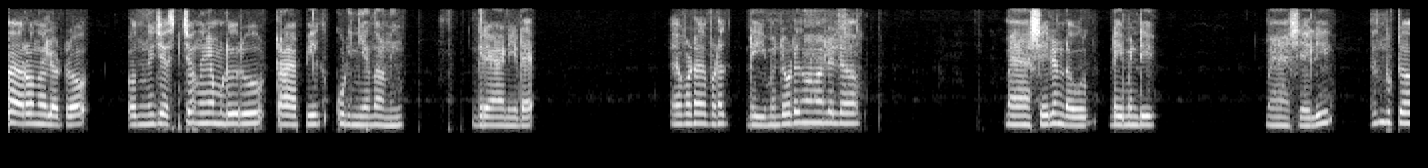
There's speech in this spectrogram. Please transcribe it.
വേറെ ഒന്നുമല്ല കേട്ടോ. ഒന്ന് ജസ്റ്റ് ഒന്ന് നമ്മുടെ ഒരു ട്രാപ്പിൽ കുടുങ്ങിയതാണ്. ഗ്രാണിയുടെ എവിടെ ഇവിടെ ഡയമണ്ട് ഇവിടെ കാണാനില്ലല്ലോ. മേശയിലുണ്ടാവും ഡയമണ്ട് മേശയിൽ ഇതെന്തുട്ടോ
